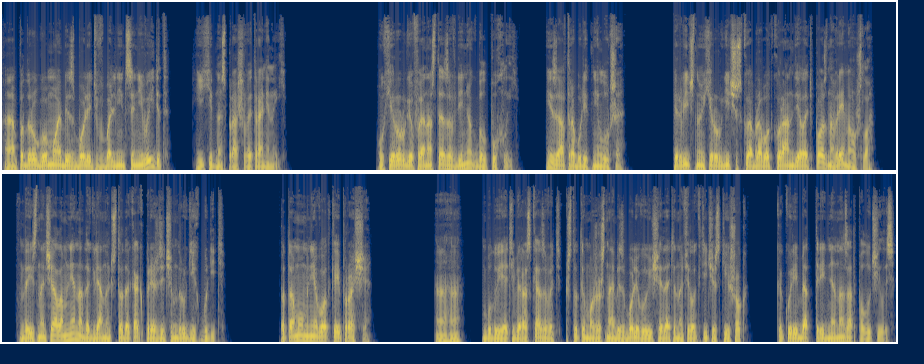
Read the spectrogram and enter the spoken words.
А по-другому обезболить в больнице не выйдет? Ехидно спрашивает раненый. У хирургов и анестезов денек был пухлый. И завтра будет не лучше. Первичную хирургическую обработку ран делать поздно, время ушло. Да и сначала мне надо глянуть что да как, прежде чем других будить. Потому мне водка и проще. Ага, Буду я тебе рассказывать, что ты можешь на обезболивающее дать анафилактический шок, как у ребят три дня назад получилось.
